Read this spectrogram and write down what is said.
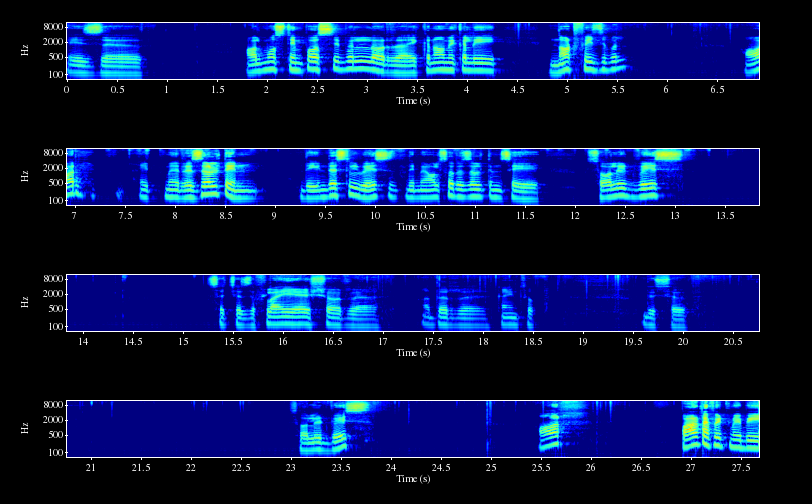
is uh, almost impossible or economically not feasible or it may result in the industrial waste they may also result in say solid waste such as the fly ash or uh, other uh, kinds of this uh, solid waste or part of it may be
